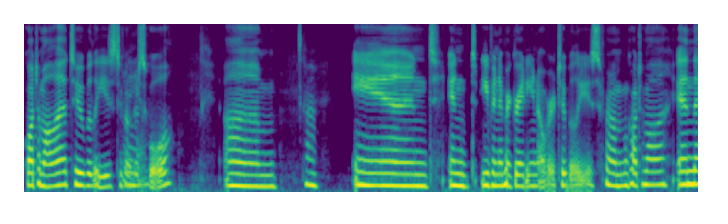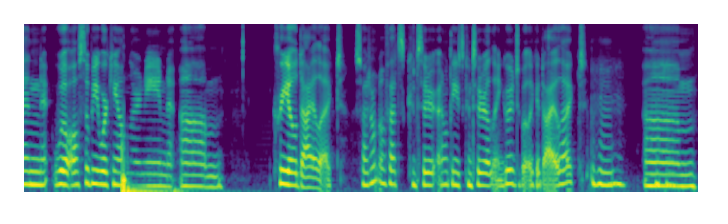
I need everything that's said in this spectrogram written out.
guatemala to belize to go Yeah. to school. Um, and and even immigrating over to belize from guatemala. And then we'll also be working on learning um, creole dialect so i don't know if that's considered i don't think it's considered a language but like a dialect. Um,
